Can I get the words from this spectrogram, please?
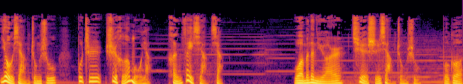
又像钟书，不知是何模样，很费想象。我们的女儿确实像钟书，不过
